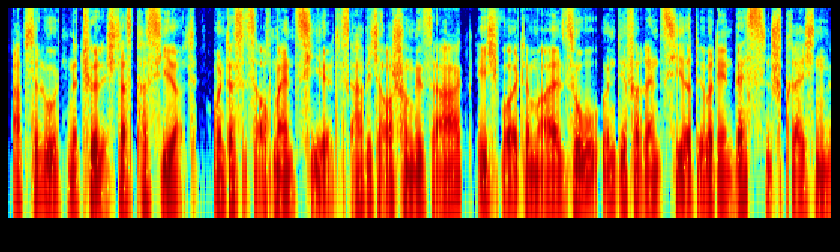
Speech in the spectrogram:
Absolut, natürlich, das passiert. Und das ist auch mein Ziel. Das habe ich auch schon gesagt. Ich wollte mal so undifferenziert über den Westen sprechen,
